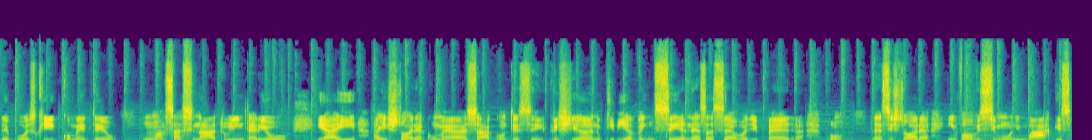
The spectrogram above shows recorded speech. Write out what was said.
depois que cometeu um assassinato no interior. E aí a história começa a acontecer. Cristiano queria vencer nessa selva de pedra. Bom, Nessa história envolve Simone Marques,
